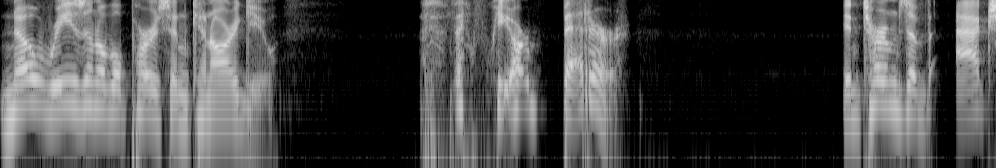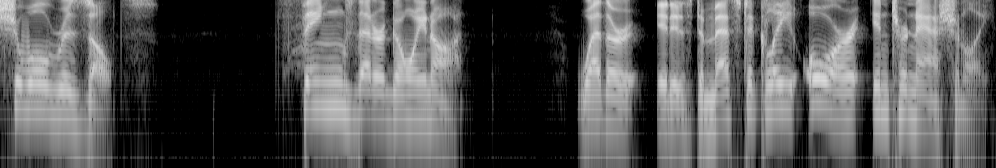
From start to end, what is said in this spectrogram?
No reasonable person can argue that we are better in terms of actual results things that are going on, whether it is domestically or internationally.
